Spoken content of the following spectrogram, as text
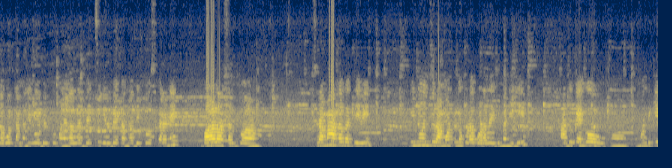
ಲಗೋಟ್ ನಮ್ಮ ಮನೆಗೆ ಹೋಗ್ಬೇಕು ಮಳೆಗಾಲದಾಗ ಬೆಚ್ಚಗಿರ್ಬೇಕು ಅನ್ನೋದಕ್ಕೋಸ್ಕರನೇ ಭಾಳ ಸ್ವಲ್ಪ ಶ್ರಮ ಹಾಕಕತ್ತೀವಿ ಇನ್ನೂ ಒಂಚೂರು ಅಮೌಂಟನ್ನು ಕೂಡ ಕೊಡೋದೈತಿ ಮನೆಗೆ. ಅದಕ್ಕೆ ಹೆಂಗೋ ಹೊಂದಿಕೆ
